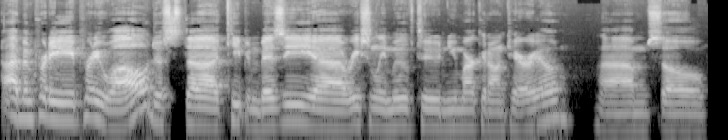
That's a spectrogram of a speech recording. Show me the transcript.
I've been pretty pretty well. Just uh, keeping busy. Uh, recently moved to Newmarket, Ontario. Um, so,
